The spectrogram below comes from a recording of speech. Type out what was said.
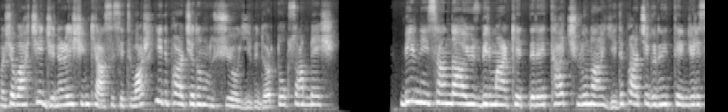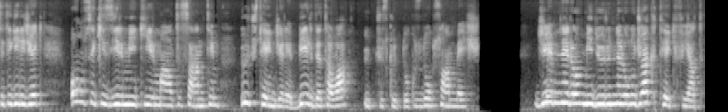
Paşa Bahçe Generation kase seti var. 7 parçadan oluşuyor. 24.95. 1 Nisan'da A101 marketlere Touch Luna 7 parça granit tencere seti gelecek. 18, 22, 26 santim. 3 tencere, 1 de tava 349.95. Cem Nero midi ürünler olacak tek fiyat.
